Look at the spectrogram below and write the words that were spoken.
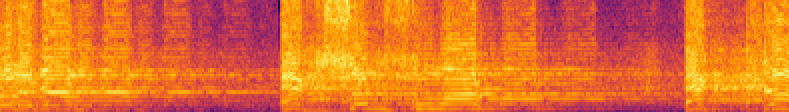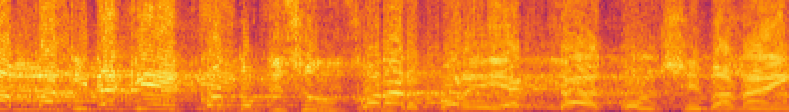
চলে যান একজন কুমার একটা মাটিটাকে কত কিছু করার পরে একটা কলসি বানায়।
